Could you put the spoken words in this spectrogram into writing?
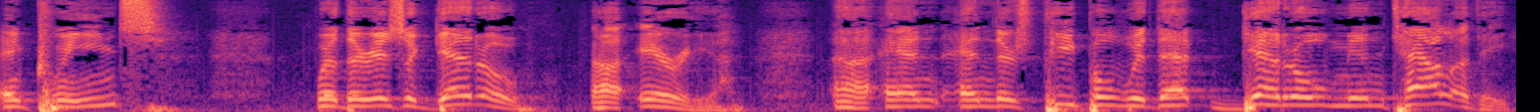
and Queens, where there is a ghetto uh, area. Uh, and, and there's people with that ghetto mentality.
